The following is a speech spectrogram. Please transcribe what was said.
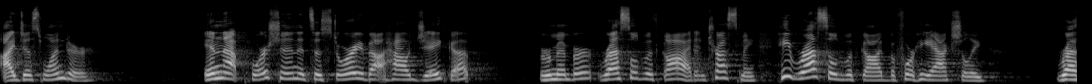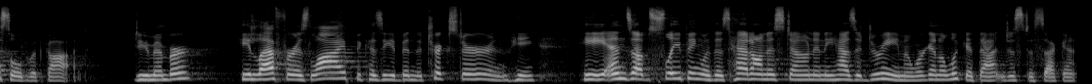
I just wonder. In that portion, it's a story about how Jacob, remember, wrestled with God. And trust me, he wrestled with God before he actually wrestled with God. Do you remember? He left for his life because he had been the trickster, and he, he ends up sleeping with his head on his stone, and he has a dream, and we're going to look at that in just a second.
